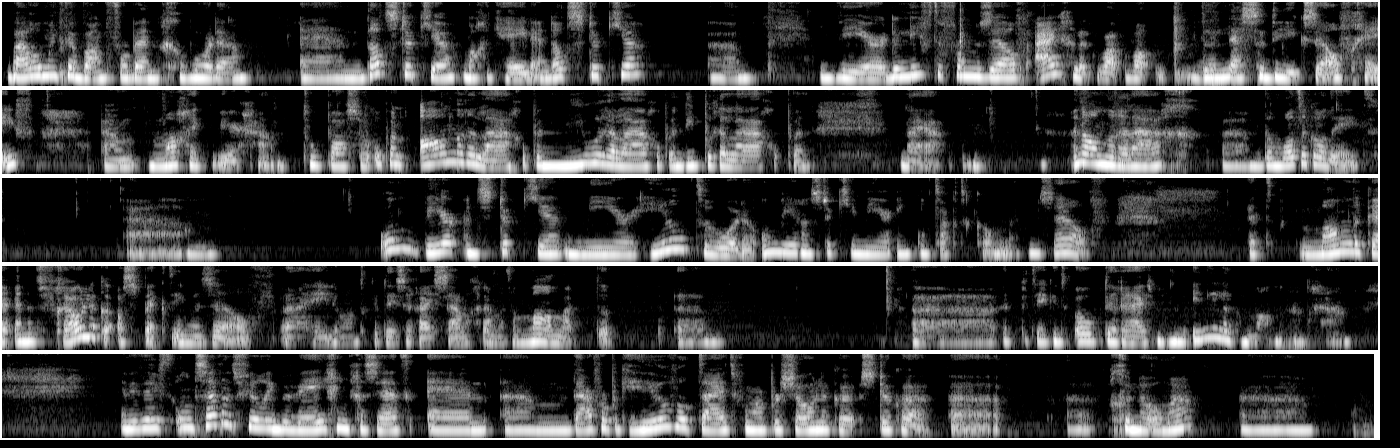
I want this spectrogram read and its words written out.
waarom ik er bang voor ben geworden. En dat stukje mag ik helen. En dat stukje um, weer de liefde voor mezelf, eigenlijk wat, wat, de lessen die ik zelf geef, um, mag ik weer gaan toepassen op een andere laag, op een nieuwere laag, op een diepere laag, op een, nou ja, een andere laag um, dan wat ik al deed. om weer een stukje meer heel te worden, om weer een stukje meer in contact te komen met mezelf het mannelijke en het vrouwelijke aspect in mezelf uh. Want ik heb deze reis samen gedaan met een man, maar dat, um, uh, het betekent ook de reis met mijn innerlijke man aangaan. En dit heeft ontzettend veel in beweging gezet. En um, daarvoor heb ik heel veel tijd voor mijn persoonlijke stukken uh, genomen.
